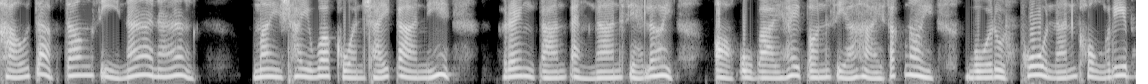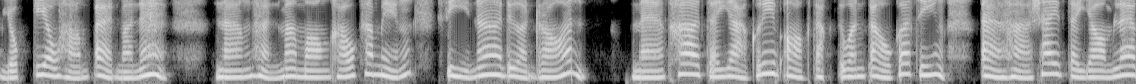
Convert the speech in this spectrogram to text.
เขาจับจ้องสีหน้านางไม่ใช่ว่าควรใช้การนี้ เร่งการแต่งงานเสียเลย ออกอุบายให้ตนเสียหายสักหน่อย บุรุษผู้นั้นคงรีบยกเกี้ยวหามแปดมาแน่ นางหันมามองเขาเขม็ง สีหน้าเดือดร้อน แม้ข้าจะอยากรีบออกจากตวนเก่าก็จริง แต่หาใช่จะยอมแลก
